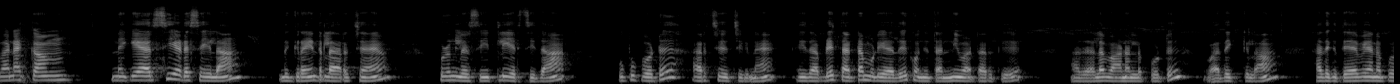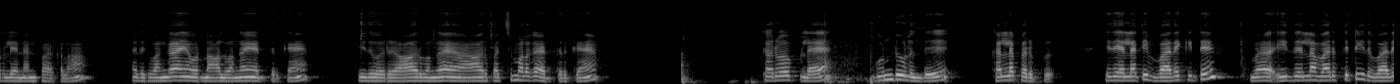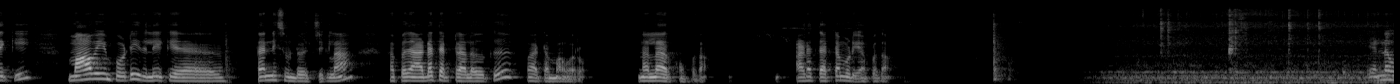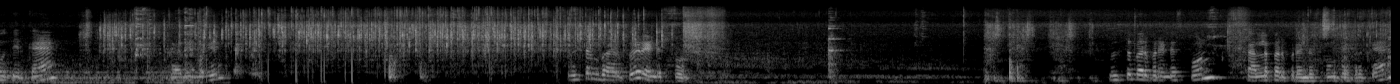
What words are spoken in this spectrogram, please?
வணக்கம். இன்றைக்கி அரிசி அடை செய்யலாம். இந்த கிரைண்டரில் அரைச்சேன். புழுங்கல் அரிசி இட்லி அரிசி தான். உப்பு போட்டு அரைச்சி வச்சுக்கினேன். இது அப்படியே தட்ட முடியாது. கொஞ்சம் தண்ணி வாட்டாக இருக்குது அதால் வானலில் போட்டு வதக்கலாம். அதுக்கு தேவையான பொருள் என்னன்னு பார்க்கலாம். அதுக்கு வெங்காயம் ஒரு நாலு வெங்காயம் எடுத்திருக்கேன். இது ஒரு ஆறு வெங்காயம் ஆறு பச்சை மிளகாய் எடுத்திருக்கேன். கருவேப்பிலை குண்டு உளுந்து கடலப்பருப்பு. இது எல்லாத்தையும் வதக்கிட்டு வ இதெல்லாம் வறுத்துட்டு இது வதக்கி மாவையும் போட்டு இதிலே கே தண்ணி சுண்ட வச்சுக்கலாம். அப்போ தான் அடை தட்டுற அளவுக்கு வாட்டமாக வரும். நல்லாயிருக்கும் அப்போ தான் அடை தட்ட முடியும் அப்போ தான் எண்ணெய் ஊற்றிருக்கேன் கடுகு. உளுத்தம்பருப்பு ரெண்டு ஸ்பூன். உளுத்தம்பருப்பு ரெண்டு ஸ்பூன் கடலப்பருப்பு ரெண்டு ஸ்பூன் போட்டிருக்கேன்.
